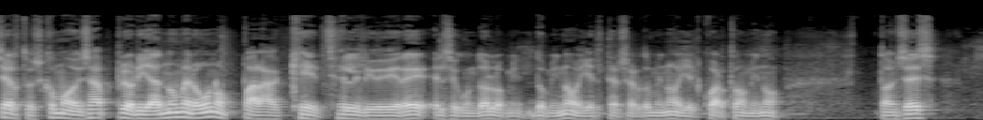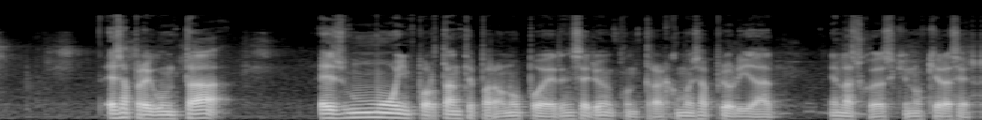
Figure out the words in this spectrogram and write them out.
¿cierto? Es como esa prioridad número uno para que se le libere el segundo dominó y el tercer dominó y el cuarto dominó. Entonces, esa pregunta es muy importante para uno poder en serio encontrar como esa prioridad en las cosas que uno quiere hacer.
